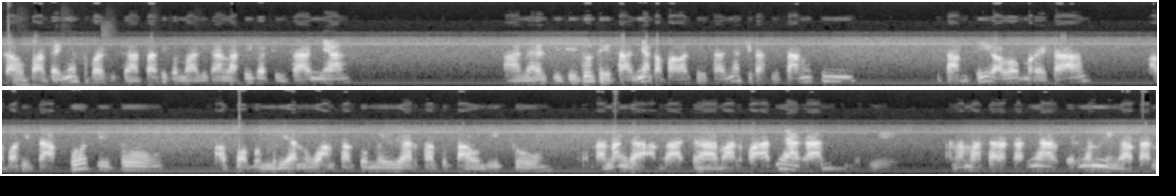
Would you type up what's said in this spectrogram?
kabupatennya supaya didata dikembalikan lagi ke desanya. Nah di situ desanya kepala desanya dikasih sanksi. Sanksi kalau mereka apa dicabut itu apa pemberian uang satu miliar satu tahun itu. Karena nggak nggak ada manfaatnya kan? Jadi karena masyarakatnya akhirnya meninggalkan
